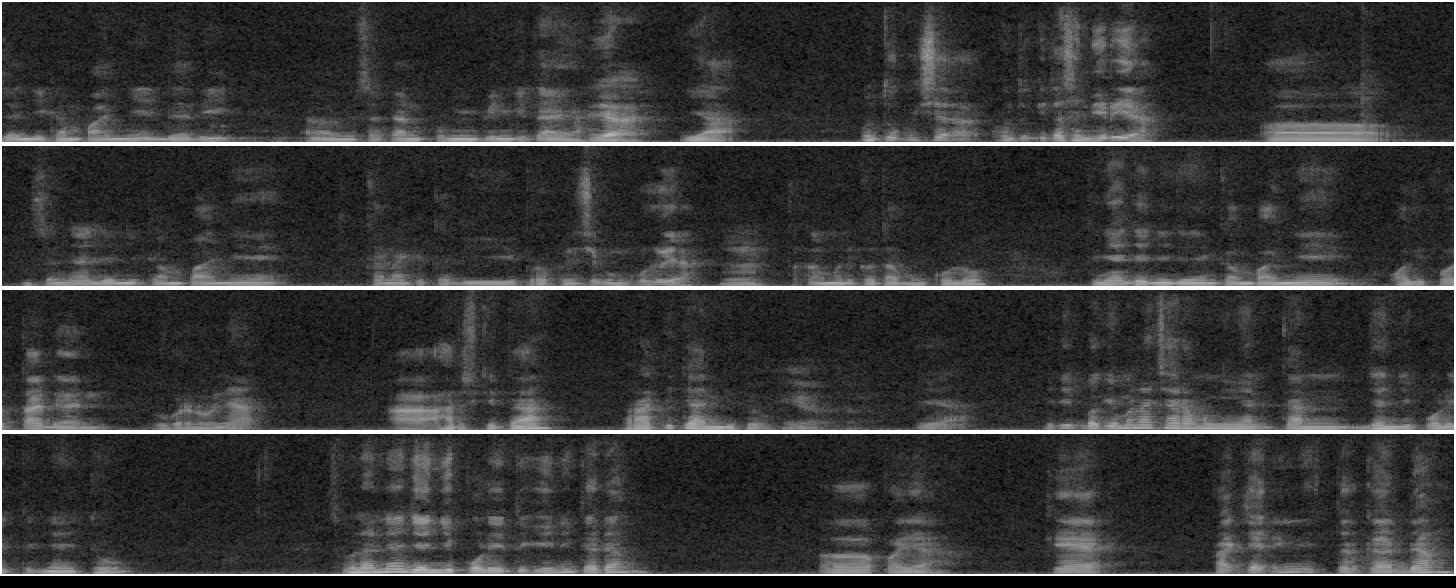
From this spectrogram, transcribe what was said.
janji kampanye dari eh, misalkan pemimpin kita ya? ya Ya, untuk bisa untuk kita sendiri ya, eh, misalnya janji kampanye karena kita di provinsi Bengkulu ya, hmm. terutama di kota Bengkulu, artinya janji-janji kampanye wali kota dan gubernurnya eh, harus kita perhatikan gitu. Iya. Ya, jadi bagaimana cara mengingatkan janji politiknya itu? Sebenarnya janji politik ini kadang eh, apa ya? Kayak rakyat ini terkadang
